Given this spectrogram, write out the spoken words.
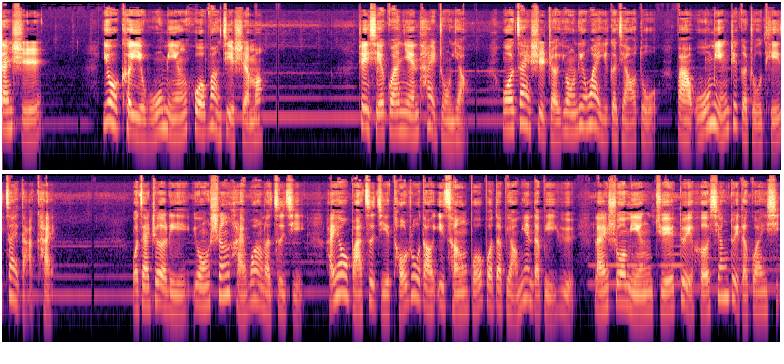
三十，又可以无名或忘记什么？这些观念太重要。我再试着用另外一个角度，把无名这个主题再打开。我在这里用深海忘了自己，还要把自己投入到一层薄薄的表面的比喻，来说明绝对和相对的关系。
